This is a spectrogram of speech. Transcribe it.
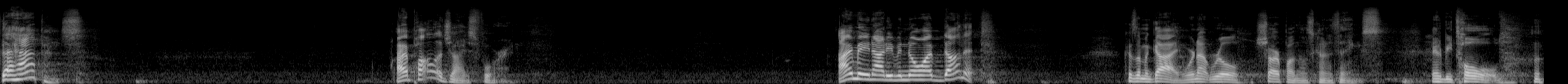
That happens. I apologize for it. I may not even know I've done it because I'm a guy. We're not real sharp on those kind of things. Going to be told.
